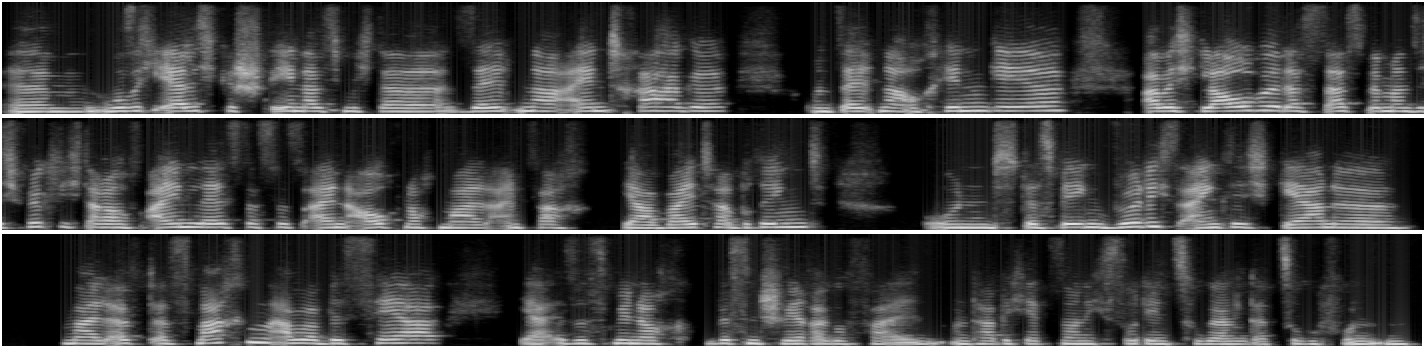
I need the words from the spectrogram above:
Ähm, muss ich ehrlich gestehen, dass ich mich da seltener eintrage und seltener auch hingehe. Aber ich glaube, dass das, wenn man sich wirklich darauf einlässt, dass es einen auch nochmal einfach ja weiterbringt. Und deswegen würde ich es eigentlich gerne mal öfters machen, aber bisher ja, ist es mir noch ein bisschen schwerer gefallen und habe ich jetzt noch nicht so den Zugang dazu gefunden.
